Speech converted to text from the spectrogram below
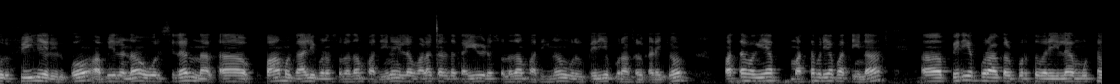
ஒரு ஃபெயிலியர் இருக்கும். அப்படி இல்லைன்னா ஒரு சிலர் நல் ஃபார்மை காலி பண்ண சொல்ல தான் பார்த்தீங்கன்னா இல்லை வளர்க்குறத கைவிட சொல்ல தான் பார்த்தீங்கன்னா உங்களுக்கு பெரிய புறாக்கள் கிடைக்கும். மற்ற வகையாக மற்றபடியாக பார்த்தீங்கன்னா பெரிய புறாக்கள் பொறுத்தவரையில் முட்டை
